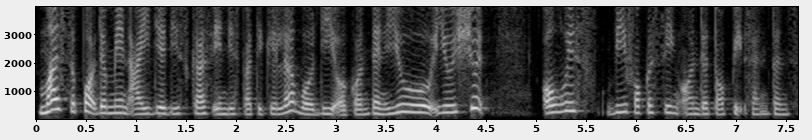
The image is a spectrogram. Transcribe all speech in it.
Must support the main idea discussed in this particular body or content. You you should always be focusing on the topic sentence.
